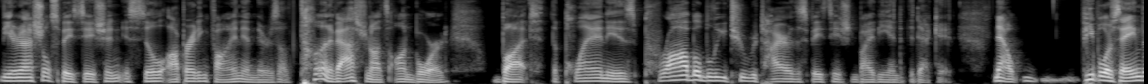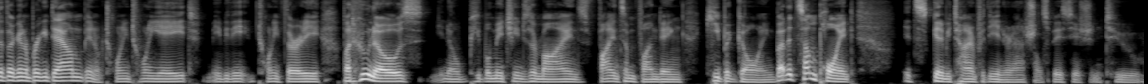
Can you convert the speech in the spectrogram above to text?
the International Space Station is still operating fine and there's a ton of astronauts on board, but the plan is probably to retire the space station by the end of the decade. Now, people are saying that they're going to bring it down, you know, 2028, maybe the 2030, but who knows? You know, people may change their minds, find some funding, keep it going. But at some point, it's going to be time for the International Space Station to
